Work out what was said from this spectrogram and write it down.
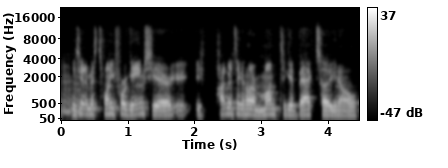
Mm-hmm. He's going to miss 24 games here. He's probably going to take another month to get back to you know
